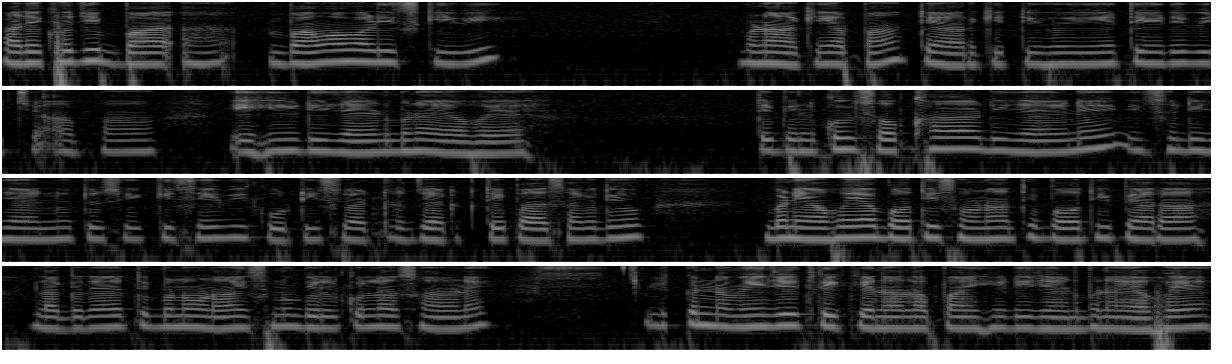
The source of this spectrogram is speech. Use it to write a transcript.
ਆ ਦੇਖੋ ਜੀ ਬਾਹਾਂ ਵਾਲੀ ਸਕੀਵੀ ਬਣਾ ਕੇ ਆਪਾਂ ਤਿਆਰ ਕੀਤੀ ਹੋਈ ਹੈ ਤੇ ਇਹਦੇ ਵਿੱਚ ਆਪਾਂ ਇਹ ਡਿਜ਼ਾਈਨ ਬਣਾਇਆ ਹੋਇਆ ਹੈ। ਅਤੇ ਬਿਲਕੁਲ ਸੌਖਾ ਡਿਜ਼ਾਇਨ ਹੈ। ਇਸ ਡਿਜ਼ਾਇਨ ਨੂੰ ਤੁਸੀਂ ਕਿਸੇ ਵੀ ਕੋਟੀ ਸਵੈਟਰ, ਜੈਕਟ ਤੇ ਪਾ ਸਕਦੇ ਹੋ। ਬਣਿਆ ਹੋਇਆ ਬਹੁਤ ਹੀ ਸੋਹਣਾ ਅਤੇ ਬਹੁਤ ਹੀ ਪਿਆਰਾ ਲੱਗਦਾ ਹੈ ਅਤੇ ਬਣਾਉਣਾ ਇਸ ਨੂੰ ਬਿਲਕੁਲ ਆਸਾਨ ਹੈ। ਇੱਕ ਨਵੇਂ ਜਿਹੇ ਤਰੀਕੇ ਨਾਲ ਆਪਾਂ ਇਹ ਡਿਜ਼ਾਇਨ ਬਣਾਇਆ ਹੋਇਆ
